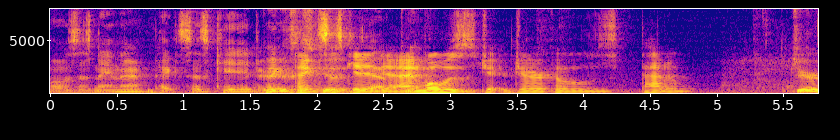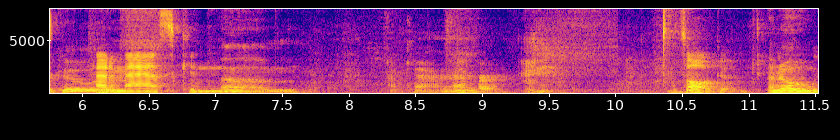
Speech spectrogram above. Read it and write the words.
what was his name there? Pegasus Kid? or- Pegasus Pegasus Kid, Kid. Yeah, yeah. and what was Jer- Jericho's had a Jericho had a mask, and Um, I can't remember. it's all good. I know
